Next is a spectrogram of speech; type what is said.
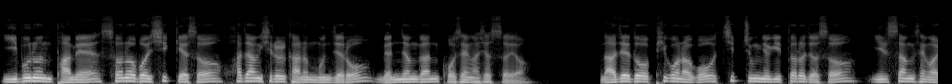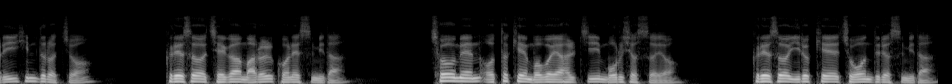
이분은 밤에 서너 번씩 깨서 화장실을 가는 문제로 몇 년간 고생하셨어요. 낮에도 피곤하고 집중력이 떨어져서 일상생활이 힘들었죠. 그래서 제가 말을 권했습니다. 처음엔 어떻게 먹어야 할지 모르셨어요. 그래서 이렇게 조언 드렸습니다.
